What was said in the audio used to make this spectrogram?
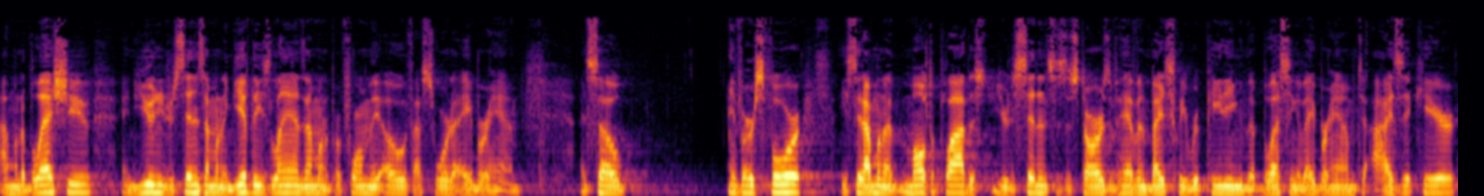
I'm going to bless you. And you and your descendants, I'm going to give these lands. I'm going to perform the oath I swore to Abraham. And so, in verse 4, he said, I'm going to multiply this, your descendants as the stars of heaven, basically repeating the blessing of Abraham to Isaac here.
